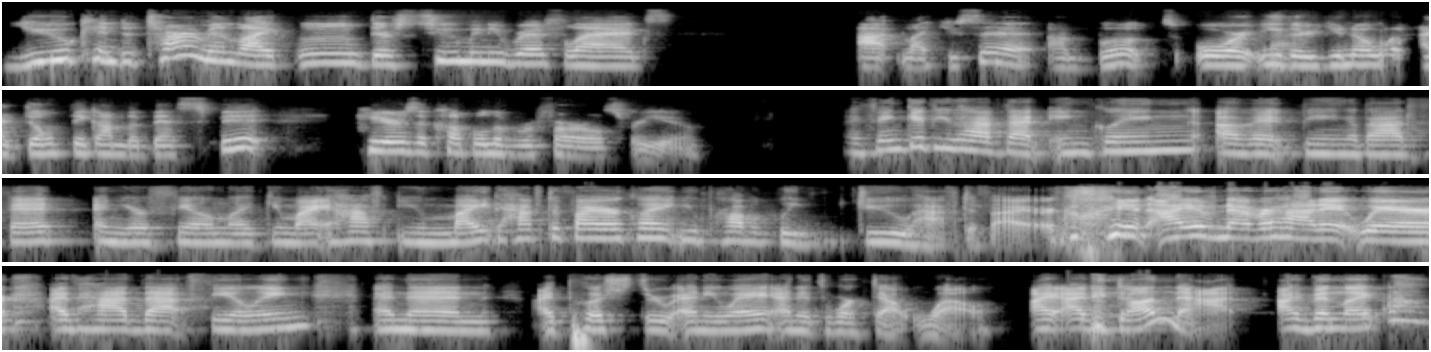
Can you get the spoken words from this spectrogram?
you can determine like, mm, there's too many red flags. I like you said, I'm booked. Or either, you know what, I don't think I'm the best fit. Here's a couple of referrals for you. I think if you have that inkling of it being a bad fit and you're feeling like you might have you might have to fire a client, you probably do have to fire a client. I have never had it where I've had that feeling and then I push through anyway and it's worked out well. I, I've done that. I've been like, oh,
